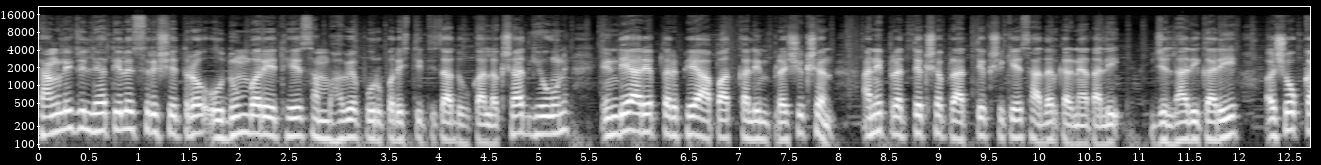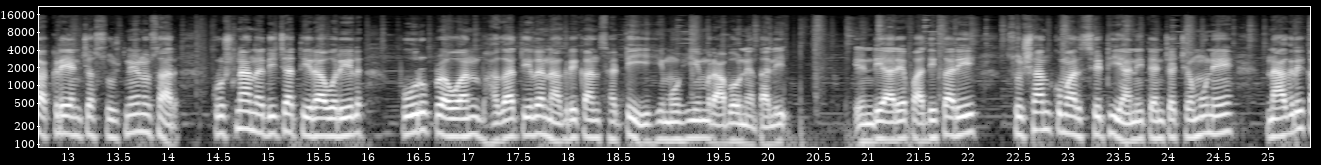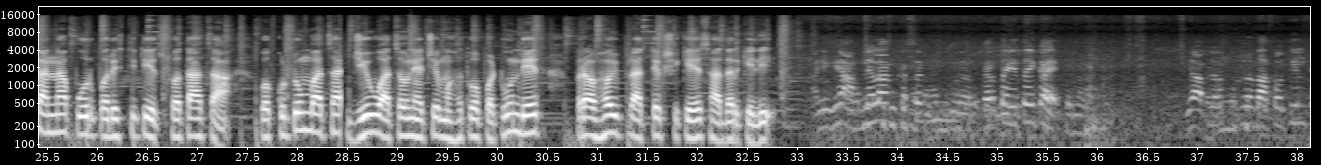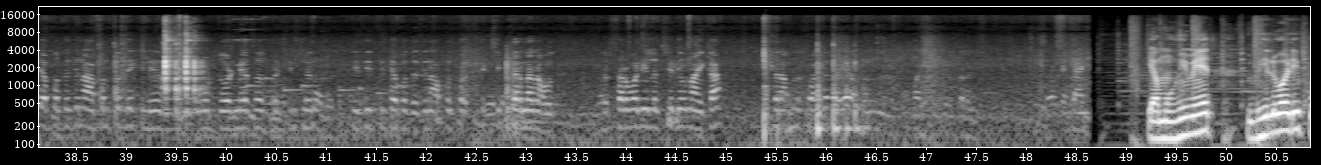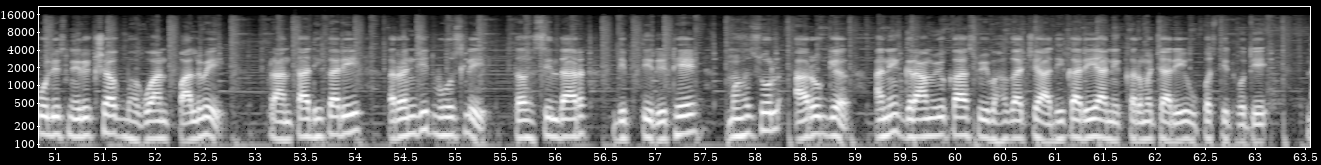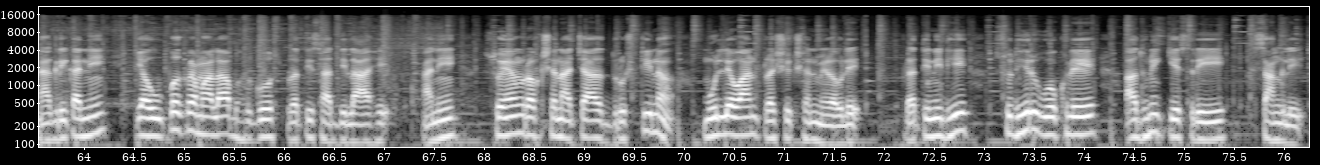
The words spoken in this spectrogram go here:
सांगली जिल्ह्यातील श्री क्षेत्र ओदुंबर येथे संभाव्य पूर परिस्थितीचा धोका लक्षात घेऊन एन डी आर एफतर्फे आपत्कालीन प्रशिक्षण आणि प्रत्यक्ष प्रात्यक्षिके सादर करण्यात आली. जिल्हाधिकारी अशोक काकडे यांच्या सूचनेनुसार कृष्णा नदीच्या तीरावरील पूरप्रवण भागातील नागरिकांसाठी ही मोहीम राबवण्यात आली. एन डी आर एफ अधिकारी सुशांत कुमार सेठी आणि त्यांच्या चमूने नागरिकांना पूर परिस्थितीत स्वतःचा व कुटुंबाचा जीव वाचवण्याचे महत्त्व पटवून देत प्रभावी प्रात्यक्षिके सादर केली. आणि हे आपल्याला कसं करता येतंय काय? हे आपल्याला पूर्ण दाखवतील? त्या पद्धतीने आपण पण देखील जोडण्याचं प्रशिक्षण ते देतील त्या पद्धतीने आपण करणार आहोत. तर सर्वांनी लक्ष देऊन ऐका. तर आपलं स्वागत आहे. आपण या मोहिमेत भिलवडी पोलीस निरीक्षक भगवान पालवे प्रांताधिकारी रणजित भोसले तहसीलदार दीप्ती रिठे महसूल आरोग्य आणि ग्रामविकास विभागाचे अधिकारी आणि कर्मचारी उपस्थित होते. नागरिकांनी या उपक्रमाला भरघोस प्रतिसाद दिला आहे आणि स्वयंरक्षणाच्या दृष्टीनं मूल्यवान प्रशिक्षण मिळवले. प्रतिनिधी सुधीर गोखले आधुनिक केसरी सांगली.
